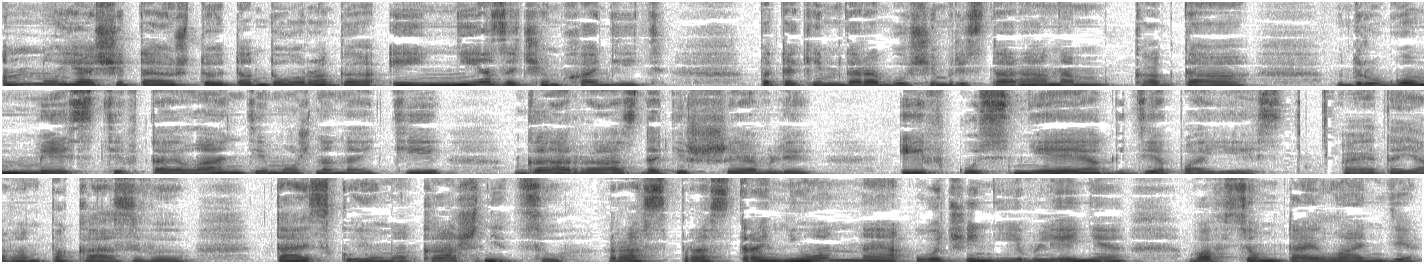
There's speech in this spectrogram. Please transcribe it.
Ну, я считаю, что это дорого и незачем ходить по таким дорогущим ресторанам, когда в другом месте, в Таиланде, можно найти гораздо дешевле и вкуснее где поесть. А это я вам показываю тайскую макашницу, распространенное очень явление во всем Таиланде.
